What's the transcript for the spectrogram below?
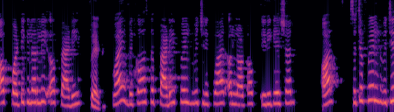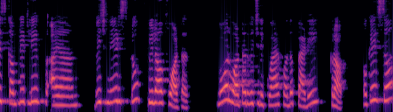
of particularly a paddy field. Why? Because the paddy field which require a lot of irrigation or such a field which is completely uh, which needs to fill of water more water which require for the paddy crop. Okay so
